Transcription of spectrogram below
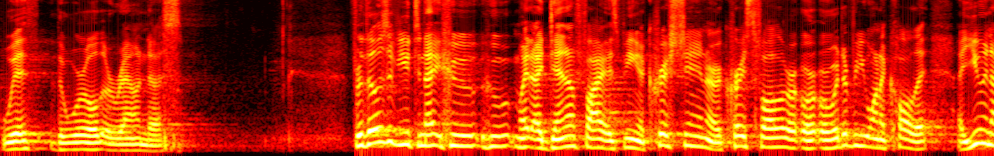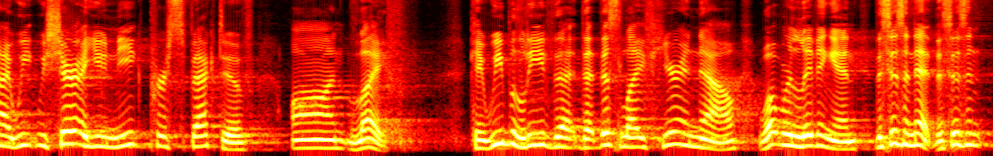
with the world around us? For those of you tonight who, who might identify as being a Christian or a Christ follower or, or whatever you want to call it, uh, you and I, we, we share a unique perspective on life. Okay, we believe that, that this life here and now, what we're living in, this isn't it. This isn't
